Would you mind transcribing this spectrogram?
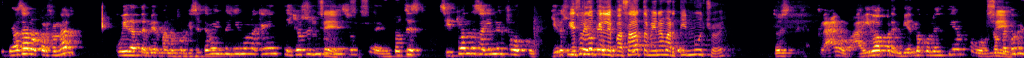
te vas a lo personal, cuídate, mi hermano, porque se te va a ir lleno la gente y yo soy un sí, Entonces, si tú andas ahí en el foco y eres un Eso es lo que le pasaba también a Martín mucho, ¿eh? Entonces, claro, ha ido aprendiendo con el tiempo. Lo mejor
